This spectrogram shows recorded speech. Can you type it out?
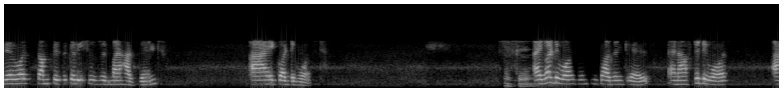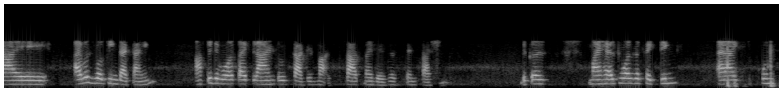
there was some physical issues with my husband I got divorced I got divorce in two thousand twelve and after divorce I I was working that after divorce I planned to start my start my business in fashion because my health was affecting and I couldn't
